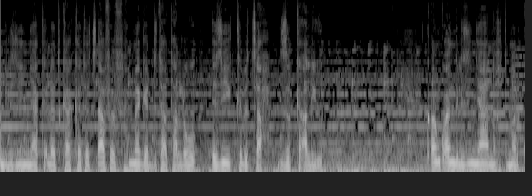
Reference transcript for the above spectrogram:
እንግሊዝኛ ክእለትካ ከተጻፍፍ መገድታት ኣለዉ እዚ ክብጻሕ ዝከኣል እዩ ቋንቋ እንግሊዝኛ ንክትመልኮ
